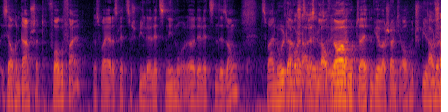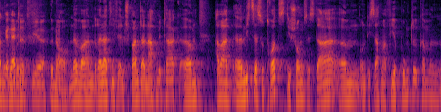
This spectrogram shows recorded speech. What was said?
ist ja auch in Darmstadt vorgefallen. Das war ja das letzte Spiel der letzten, Hin äh, der letzten Saison. 2-0 Da war damals. schon alles gelaufen, Ja, ja. gut, da hätten wir wahrscheinlich auch mitspielen Darmstadt können. gerettet, wir- Genau, ne, war ein relativ entspannter Nachmittag. Ähm, aber äh, nichtsdestotrotz, die Chance ist da. Ähm, und ich sag mal, vier Punkte kann man, äh,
